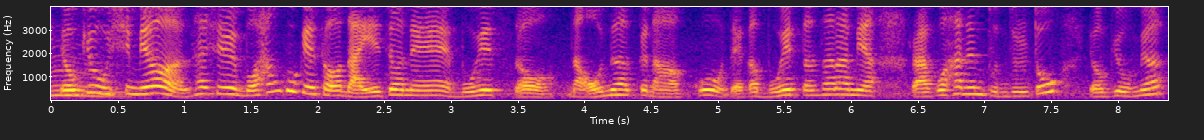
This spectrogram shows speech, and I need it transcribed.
음. 여기 오시면 사실 뭐 한국에서 나 예전에 뭐 했어. 나 어느 학교 나왔고 내가 뭐 했던 사람이야. 라고 하는 분들도 여기 오면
